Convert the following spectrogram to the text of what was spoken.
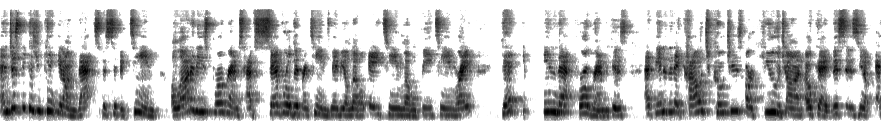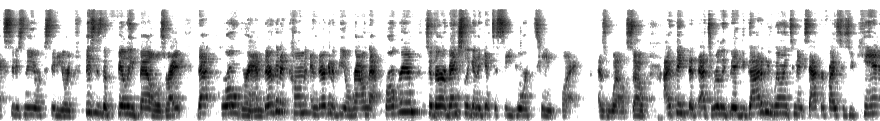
And just because you can't get on that specific team, a lot of these programs have several different teams, maybe a level A team, level B team, right? Get in that program because at the end of the day, college coaches are huge on, okay, this is, you know, Exodus New York City or this is the Philly Belles, right? That program, they're going to come and they're going to be around that program. So they're eventually going to get to see your team play as well. So I think that that's really big. You got to be willing to make sacrifices. You can't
